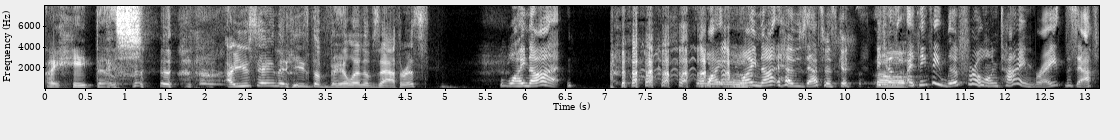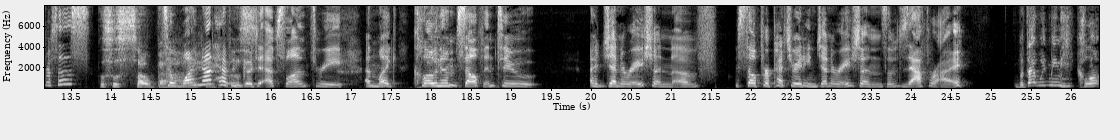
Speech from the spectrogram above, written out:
I hate this. Are you saying that he's the Valen of Zathras? Why not? Why why not have Zathras go because Oh. I think they live for a long time, right? The Zathrases? this is so bad. So why not hate have him go to Epsilon 3 and like clone himself into a generation of self-perpetuating generations of Zathrii? But that would mean he clone.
